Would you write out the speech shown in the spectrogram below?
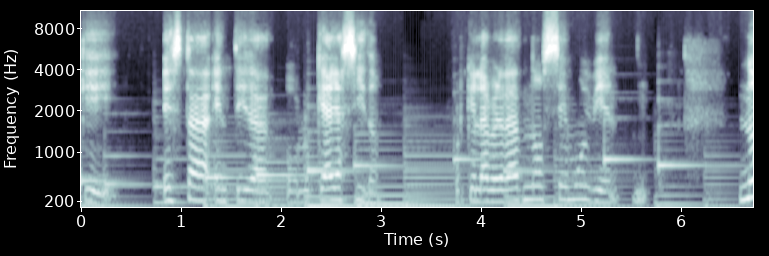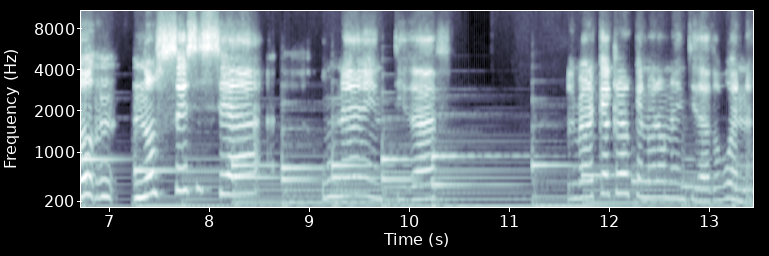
que esta entidad o lo que haya sido, porque la verdad no sé muy bien. No, no sé si sea una entidad. Primero que claro que no era una entidad buena.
